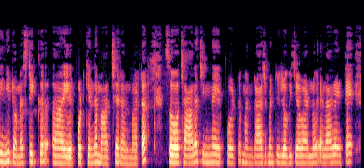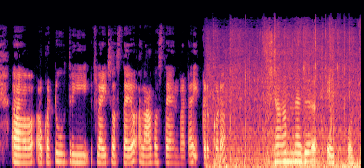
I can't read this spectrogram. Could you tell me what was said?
దీన్ని డొమెస్టిక్ ఎయిర్పోర్ట్ కింద మార్చారనమాట సో చాలా చిన్న ఎయిర్పోర్ట్ మన రాజమండ్రిలో విజయవాడలో ఎలాగైతే ఒక టూ త్రీ ఫ్లైట్స్ వస్తాయో అలాగ వస్తాయన్నమాట ఇక్కడ కూడా. జామ్నగర్ ఎయిర్పోర్ట్.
